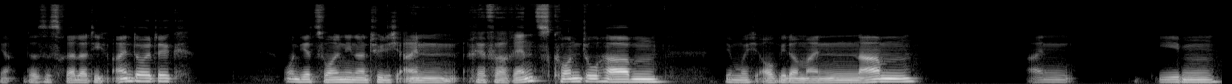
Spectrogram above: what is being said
Ja, das ist relativ eindeutig. Und jetzt wollen die natürlich ein Referenzkonto haben. Hier muss ich auch wieder meinen Namen eingeben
